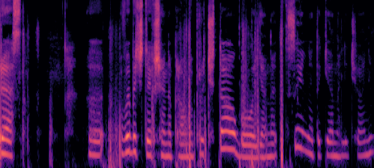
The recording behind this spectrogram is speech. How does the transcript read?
Rest. Е, Вибачте, якщо я неправильно прочитав, бо я не сильний такий англічанин.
